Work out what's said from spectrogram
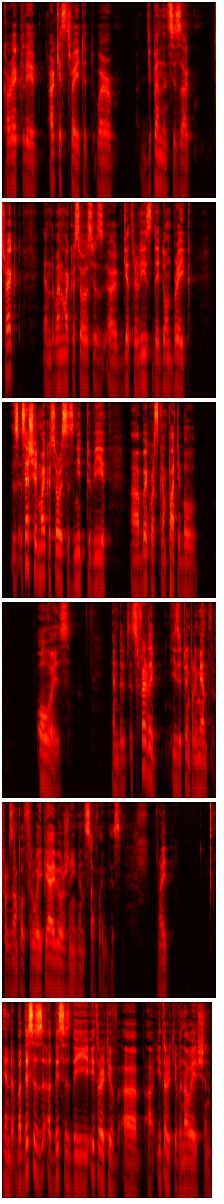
correctly orchestrated, where dependencies are tracked, and when microservices uh, get released, they don't break. Essentially, microservices need to be uh, backwards compatible always, and it's fairly easy to implement, for example, through API versioning and stuff like this, right? And but this is uh, this is the iterative uh, uh, iterative innovation.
